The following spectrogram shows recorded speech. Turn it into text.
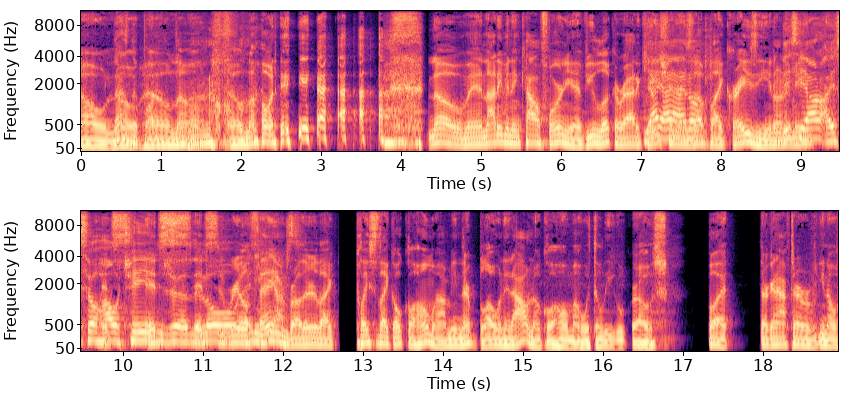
No, no, hell no, No, no. hell no. no, man, not even in California. If you look, eradication yeah, I is up like crazy. You know In what I mean? this year, I saw how It's- change it's, uh, the it's law. a real thing, years. brother. Like places like Oklahoma. I mean, they're blowing it out in Oklahoma with the legal grows, but they're gonna have to, you know,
